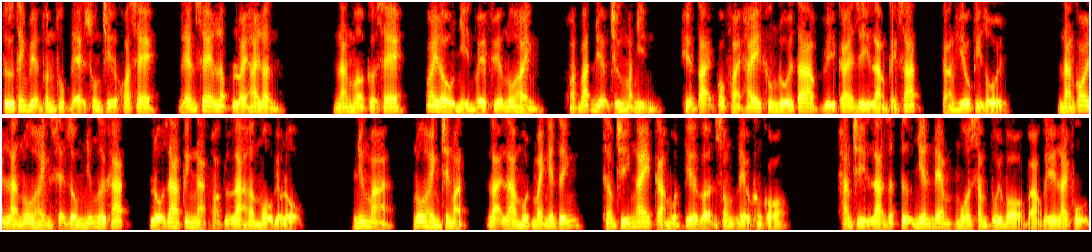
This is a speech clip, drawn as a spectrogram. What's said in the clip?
Từ thanh viện thuần thục đẻ xuống chìa khóa xe, đèn xe lấp lóe hai lần. Nàng mở cửa xe, quay đầu nhìn về phía nô hành, hoặc bắt địa chứng mắt nhìn, hiện tại có phải hay không đối ta vì cái gì làm cảnh sát, càng hiếu kỳ rồi. Nàng coi là ngô hành sẽ giống những người khác, lộ ra kinh ngạc hoặc là hâm mộ biểu lộ. Nhưng mà, ngô hành trên mặt lại là một mảnh yên tĩnh, thậm chí ngay cả một tia gợn sóng đều không có. Hắn chỉ là rất tự nhiên đem mua sắm túi bỏ vào ghế lái phụ.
